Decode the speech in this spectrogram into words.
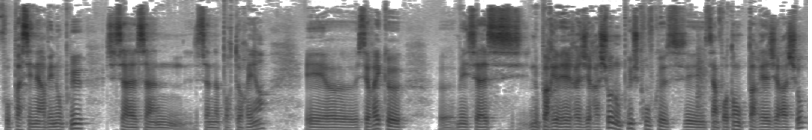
faut pas s'énerver non plus. Ça, ça, ça n'apporte rien. Et euh, c'est vrai que euh, mais ça, ne pas réagir à chaud non plus, je trouve que c'est important de ne pas réagir à chaud.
